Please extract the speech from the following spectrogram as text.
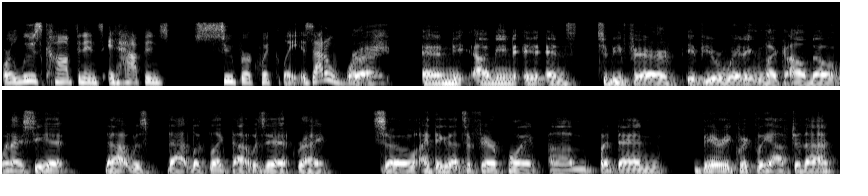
or lose confidence, it happens super quickly. Is that a word? Right. And I mean, it, and to be fair, if you were waiting, like I'll know it when I see it. That was that looked like that was it, right? So I think that's a fair point. Um, but then very quickly after that,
